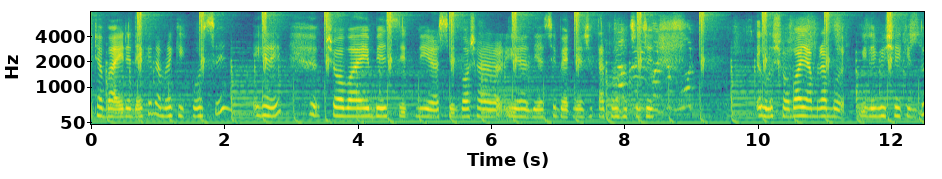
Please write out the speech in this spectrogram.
এটা বাইরে দেখেন আমরা কি করছি। এখানে সবাই বেড সিট নিয়ে আসছি, বসার ইয়ে নিয়ে আসছি বেড নিয়ে আসছি, তারপর হচ্ছে যে এগুলো সবাই আমরা মিলেমিশে কিন্তু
